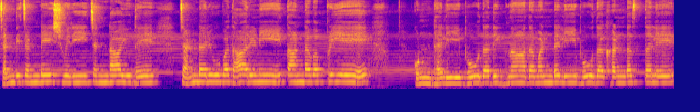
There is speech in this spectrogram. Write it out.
ചണ്ഡി ചണ്ഡേശ്വരി ചണ്ഡായുധേ. ചണ്ഡരൂപധാരിണി താണ്ഡവപ്രിയേ. കുണ്ഡലീഭൂതദിഗ്നാഥമണ്ഡലീഭൂതഖണ്ഡസ്ഥലേ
